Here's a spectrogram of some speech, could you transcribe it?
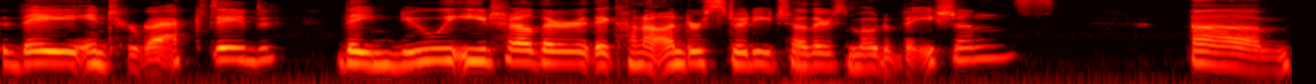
they interacted they knew each other they kind of understood each other's motivations um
